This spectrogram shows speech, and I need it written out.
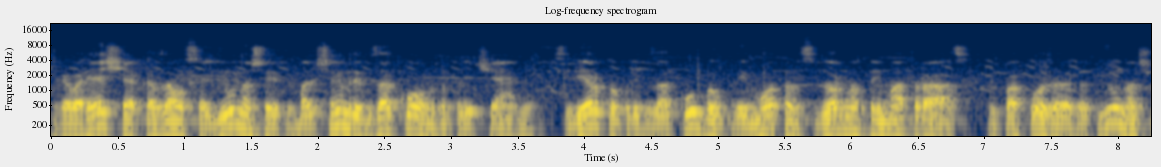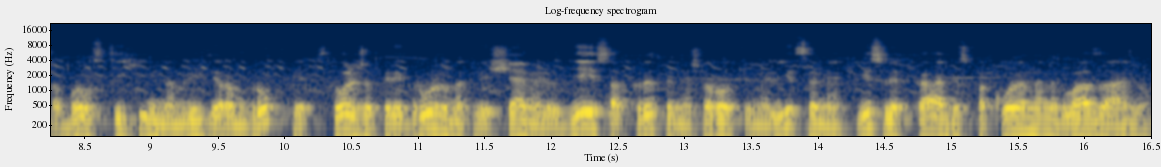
Говорящий оказался юношей с большим рюкзаком за плечами. Сверху к рюкзаку был примотан свернутый матрас, и, похоже, этот юноша был стихийным лидером группы, столь же перегруженных вещами людей с открытыми широкими лицами и слегка обеспокоенными глазами.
